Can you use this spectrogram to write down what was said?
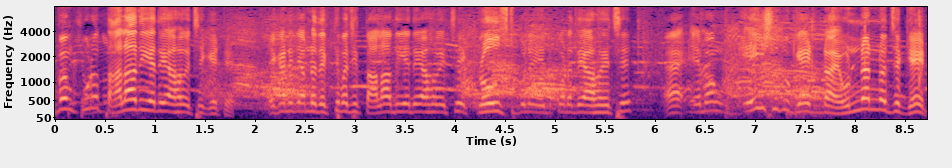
এবং পুরো তালা দিয়ে দেওয়া হয়েছে গেটে এখানে যে আমরা দেখতে পাচ্ছি তালা দিয়ে দেওয়া হয়েছে ক্লোজড বলে এর করে দেওয়া হয়েছে। এবং এই শুধু গেট নয় অন্যান্য যে গেট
